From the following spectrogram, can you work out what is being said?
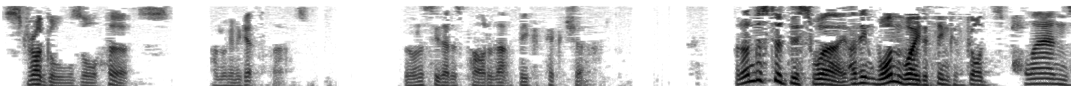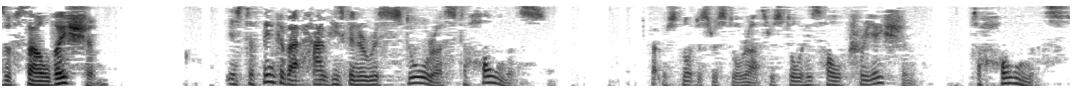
struggles or hurts. And we're going to get to that. We want to see that as part of that big picture. And understood this way, I think one way to think of God's plans of salvation is to think about how He's going to restore us to wholeness. In fact, not just restore us, restore His whole creation to wholeness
